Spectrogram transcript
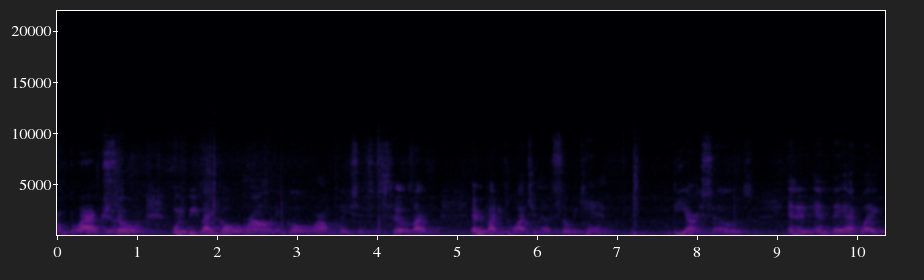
I'm black, Yeah. so when we like go around and go around places, it feels like everybody's watching us, so we can't be ourselves, and it, and they act like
